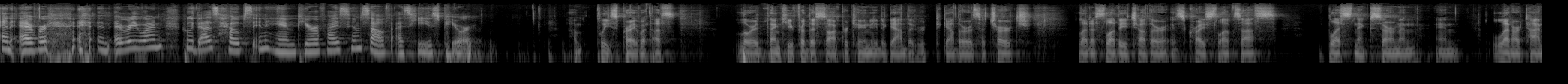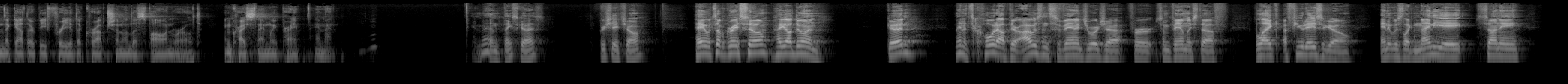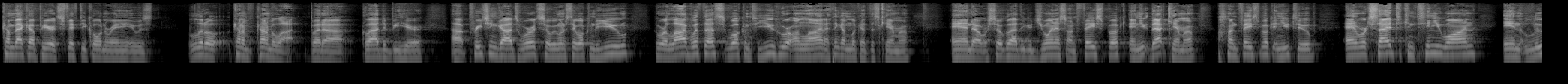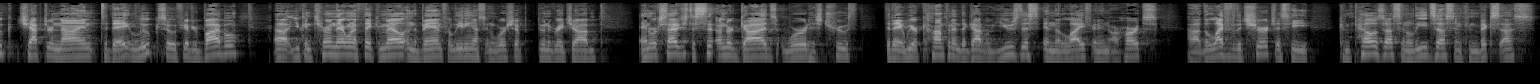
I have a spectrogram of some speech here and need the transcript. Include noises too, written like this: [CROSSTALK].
And, ever, [LAUGHS] and everyone who does hopes in him purifies himself as he is pure. Um, please pray with us. Lord, thank you for this opportunity to gather together as a church. Let us love each other as Christ loves us. Bless Nick's sermon and let our time together be free of the corruption of this fallen world. In Christ's name we pray. Amen. Amen. Thanks, guys. Appreciate y'all. Hey, what's up, Grace Hill? How y'all doing? Good? Man, it's cold out there. I was in Savannah, Georgia for some family stuff like a few days ago, and it was like 98, sunny. Come back up here, it's 50, cold and rainy. It was a little, kind of, kind of a lot, but uh, glad to be here uh, preaching God's word. So we want to say welcome to you who are live with us. Welcome to you who are online. I think I'm looking at this camera. And uh, we're so glad that you could join us on Facebook and you, that camera [LAUGHS] on Facebook and YouTube. And we're excited to continue on in Luke chapter 9 today. Luke, so if you have your Bible, uh, you can turn there. I want to thank Mel and the band for leading us in worship, doing a great job. And we're excited just to sit under God's word, his truth today. We are confident that God will use this in the life and in our hearts, uh, the life of the church as he compels us and leads us and convicts us.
